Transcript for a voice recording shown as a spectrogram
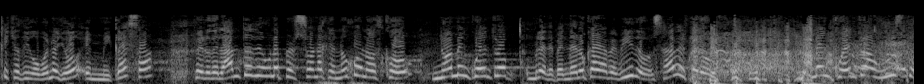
que yo digo, bueno, yo en mi casa, pero delante de una persona que no conozco, no me encuentro, hombre, depende de lo que haya bebido, ¿sabes? Pero no me encuentro a gusto.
